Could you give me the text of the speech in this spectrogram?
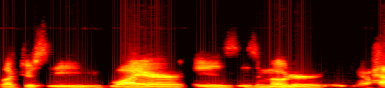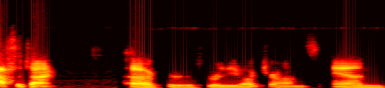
electricity wire is is a motor you know half the time uh, for, for the electrons. And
